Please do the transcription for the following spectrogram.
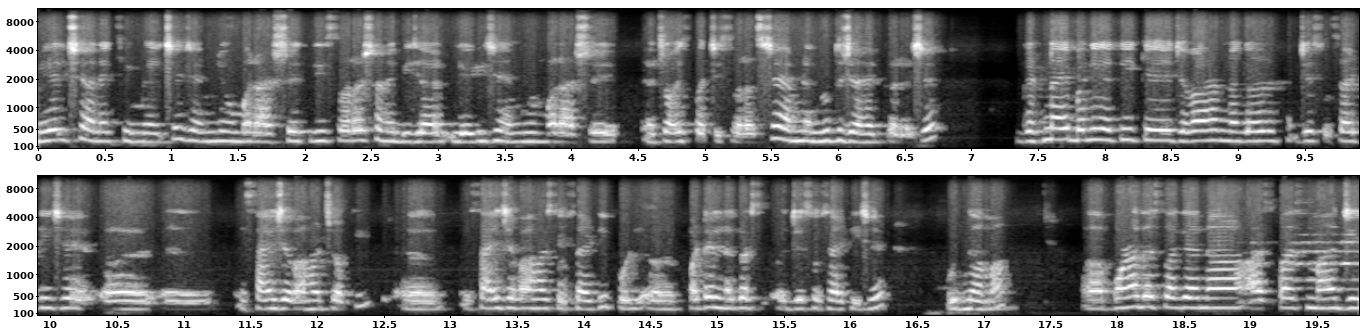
મેલ છે અને ફિમેલ છે. જેમની ઉંમર આશરે ત્રીસ વર્ષ અને બીજા લેડી છે એમની ઉંમર આશરે ચોવીસ પચીસ વર્ષ છે. એમને મૃત જાહેર કરે છે. ઘટના એ બની હતી કે જવાહરનગર જે સોસાયટી છે સાંઈ જવાહર ચોકી સાંઈ જવાહર સોસાયટી પટેલનગર જે સોસાયટી છે, ઉધનામાં. પોણા દસ વાગ્યાના આસપાસમાં જે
